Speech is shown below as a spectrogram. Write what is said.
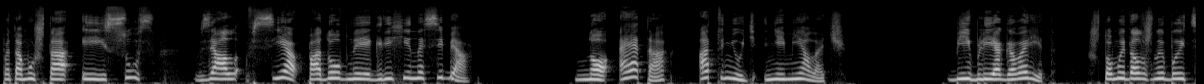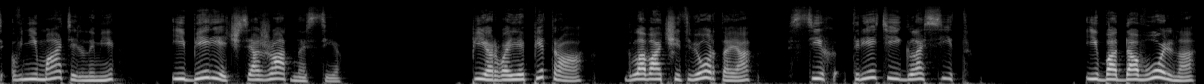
потому что Иисус взял все подобные грехи на себя. Но это отнюдь не мелочь. Библия говорит, что мы должны быть внимательными и беречься жадности. 1 Петра, глава 4, стих 3 гласит «Ибо довольно,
